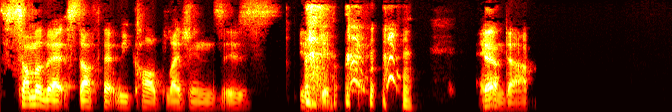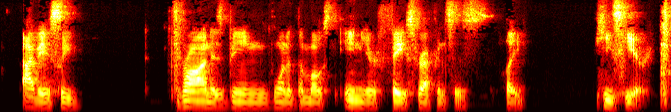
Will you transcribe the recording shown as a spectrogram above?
some of that stuff that we called legends is is getting Yeah. and uh, obviously Thrawn is being one of the most in your face references. Like he's here.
